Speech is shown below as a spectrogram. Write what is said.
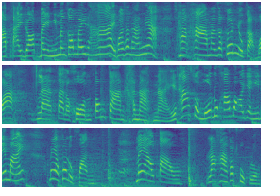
อะไปดอทไปอย่างนี้มันก็ไม่ได้ เพราะฉะนั้นเนี่ยราคามันจะขึ้นอยู่กับว่าและแต่ละคนต้องการขนาดไหน ถ้าสมมุติลูกค้าบอกเอาอย่างนี้ได้ไหม ไม่เอาเครื่องดูดควัน อะ ไม่เอาเตา ราคาก็ถูกลง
